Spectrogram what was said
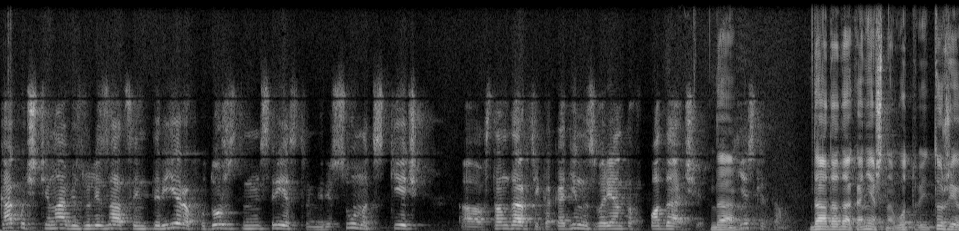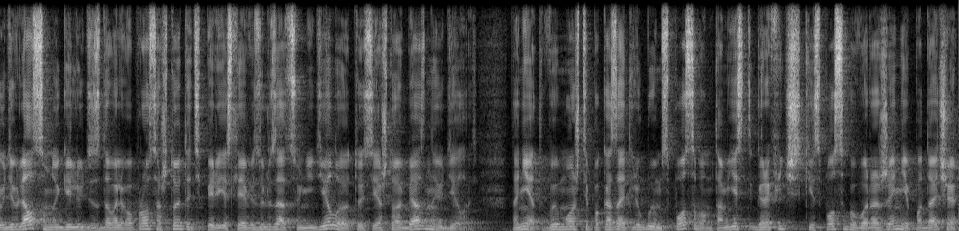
как учтена визуализация интерьера художественными средствами? Рисунок, скетч а, в стандарте, как один из вариантов подачи. Да. Есть ли там? Да, да, да, конечно. Вот тоже я удивлялся, многие люди задавали вопрос, а что это теперь, если я визуализацию не делаю, то есть я что, обязан ее делать? Да нет, вы можете показать любым способом, там есть графические способы выражения, подачи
